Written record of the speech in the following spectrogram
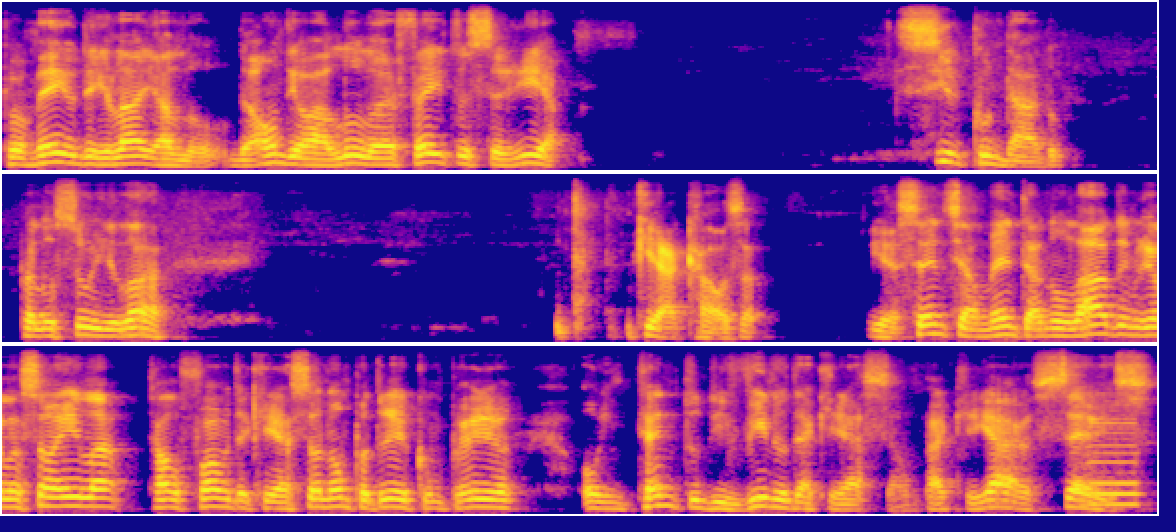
por meio de Ilá e Alu, de onde o Alu, o efeito seria circundado pelo seu Ilá, que é a causa, e essencialmente anulado em relação a Ilá, tal forma de criação não poderia cumprir o intento divino da criação, para criar seres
